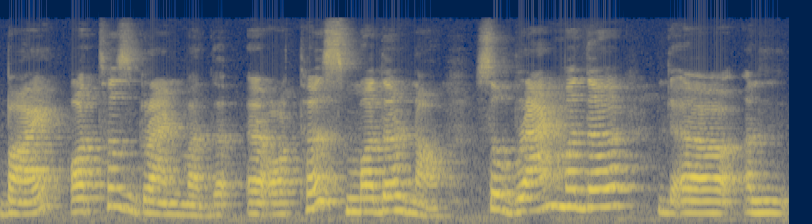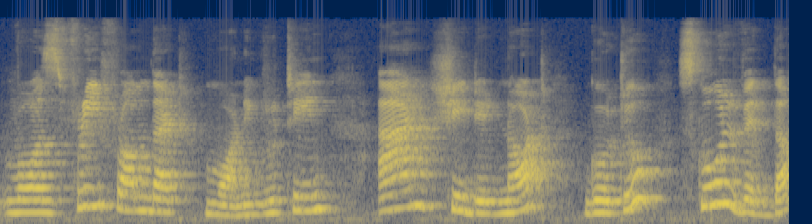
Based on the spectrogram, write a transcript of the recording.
by author's grandmother uh, author's mother now. So grandmother uh, was free from that morning routine and she did not go to school with the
